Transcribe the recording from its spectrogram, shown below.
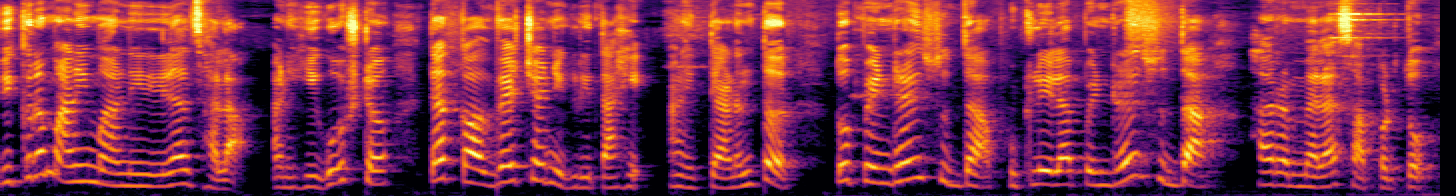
विक्रम आणि मानिनीला झाला. आणि ही गोष्ट त्या काव्याच्या निगडीत आहे. आणि त्यानंतर तो पेंड्राईव्ह सुद्धा फुटलेला पेनड्राईव्ह सुद्धा हा रम्याला सापडतो.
